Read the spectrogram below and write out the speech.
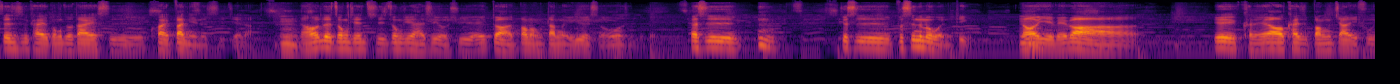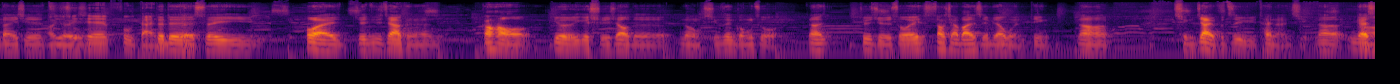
正式开始工作，大概是快半年的时间了。嗯，然后这中间其实中间还是有去哎，对啊，帮忙当个乐手或什么的，但是嗯，就是不是那么稳定，然后也没办法，因为可能要开始帮家里负担一些哦，有一些负担，对对对，所以后来决定这样，可能刚好又有一个学校的那种行政工作，那就觉得说哎，上下班时间比较稳定，那请假也不至于太难请，那应该是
